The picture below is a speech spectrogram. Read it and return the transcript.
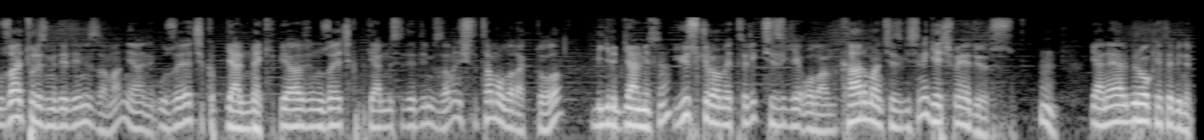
Uzay turizmi dediğimiz zaman yani uzaya çıkıp gelmek, bir aracın uzaya çıkıp gelmesi dediğimiz zaman işte tam olarak da o Bir gidip gelmesi. 100 kilometrelik çizgi olan Karman çizgisini geçmeye diyoruz. Hı. Yani eğer bir rokete binip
